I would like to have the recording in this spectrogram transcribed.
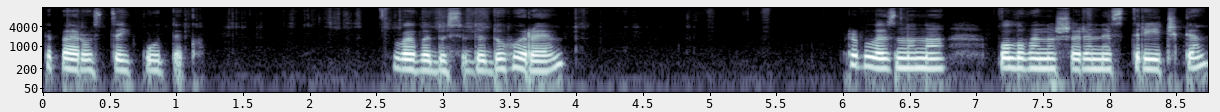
Тепер ось цей кутик виведу сюди догори, приблизно на половину ширини стрічки.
